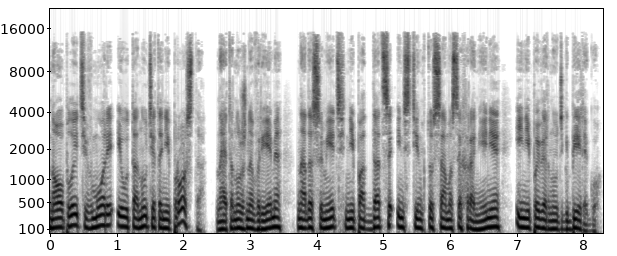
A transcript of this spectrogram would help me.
Но уплыть в море и утонуть это непросто, на это нужно время, надо суметь не поддаться инстинкту самосохранения и не повернуть к берегу.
